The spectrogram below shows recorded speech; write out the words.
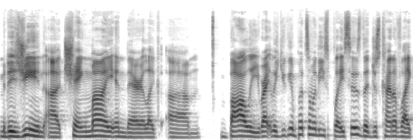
Medellin, uh, Chiang Mai in there, like um, Bali, right? Like you can put some of these places that just kind of like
